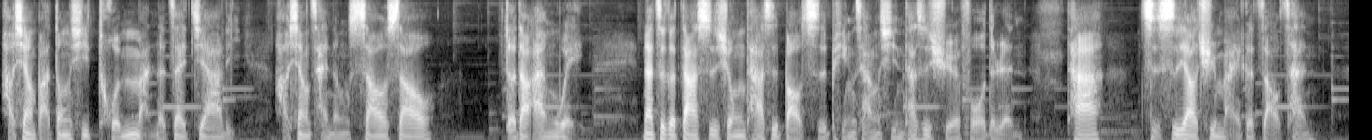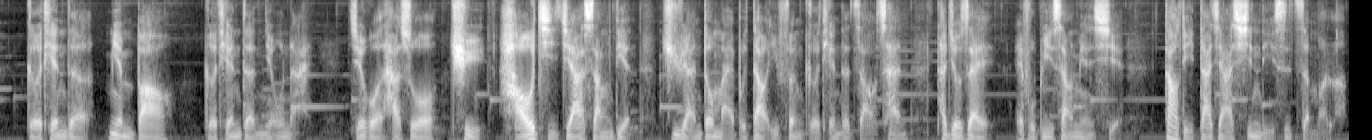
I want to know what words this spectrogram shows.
好像把东西囤满了在家里，好像才能稍稍得到安慰。那这个大师兄他是保持平常心，他是学佛的人，他只是要去买个早餐，隔天的面包，隔天的牛奶。结果他说去好几家商店，居然都买不到一份隔天的早餐。他就在 FB 上面写：到底大家心里是怎么了？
